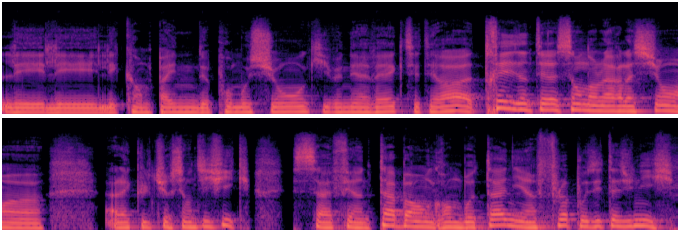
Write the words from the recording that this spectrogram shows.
les, les, campagnes de promotion qui venaient avec, etc. Très intéressant dans la relation à, la culture scientifique. Ça a fait un tabac en Grande-Bretagne et un flop aux États-Unis.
